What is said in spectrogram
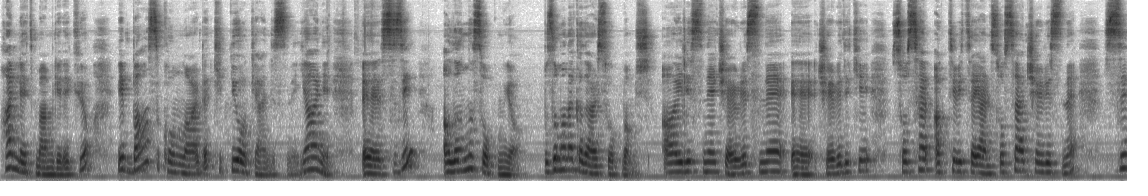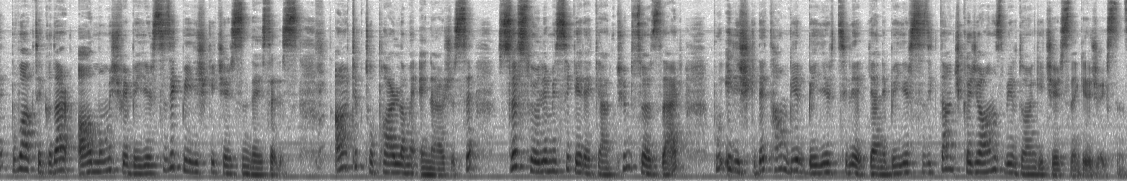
halletmem gerekiyor. Ve bazı konularda kilitliyor kendisini. Yani e, sizi alanına sokmuyor bu zamana kadar sokmamış. Ailesine, çevresine, e, çevredeki sosyal aktivite yani sosyal çevresine sizi bu vakte kadar almamış ve belirsizlik bir ilişki içerisindeyseniz artık toparlama enerjisi size söylemesi gereken tüm sözler bu ilişkide tam bir belirtili yani belirsizlikten çıkacağınız bir döngü içerisine gireceksiniz.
